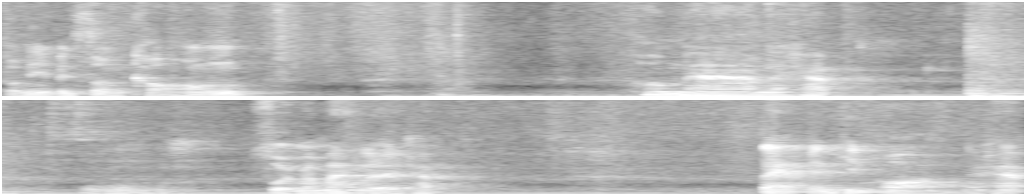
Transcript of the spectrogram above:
ตรงนี้เป็นส่วนของห้องน้ำนะครับ สวยมากๆเลยครับ แต่งเป็นหินอ่อนนะครับ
